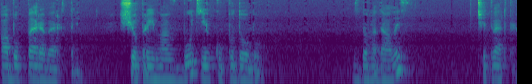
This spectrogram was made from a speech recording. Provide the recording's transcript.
або перевертень, що приймав будь-яку подобу. Здогадались? Четверте.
